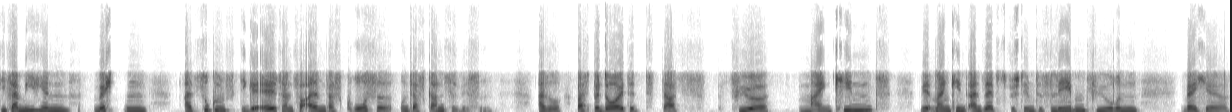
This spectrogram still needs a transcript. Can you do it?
Die Familien möchten als zukünftige Eltern vor allem das Große und das Ganze wissen. Also was bedeutet das für mein Kind? Wird mein Kind ein selbstbestimmtes Leben führen? Welche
